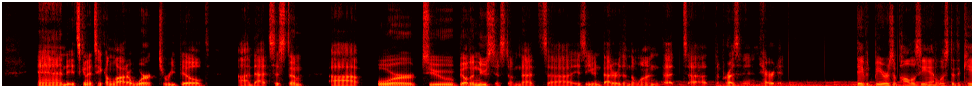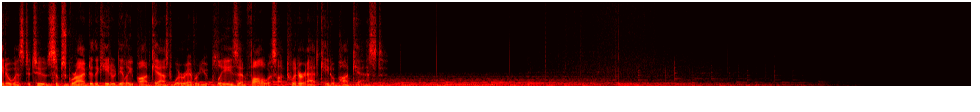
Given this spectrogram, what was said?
And it's going to take a lot of work to rebuild uh, that system uh, or to build a new system that uh, is even better than the one that uh, the president inherited. David Bier is a policy analyst at the Cato Institute. Subscribe to the Cato Daily Podcast wherever you please and follow us on Twitter at Cato Podcast.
